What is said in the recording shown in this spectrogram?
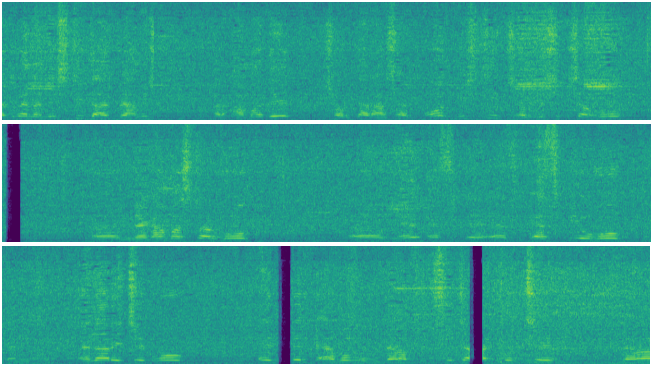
আসবে না, নিশ্চিত আসবে, আমি আর আমাদের সরকার আসার পর নিশ্চিত সর্বশিক্ষা হোক রেগা মাস্টার হোক এসপিও হোক এনআরএইচএম হোক, এদের এবং যারা ফিক্সে চাকরি করছে, যারা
